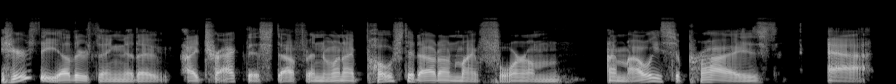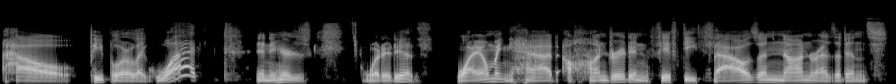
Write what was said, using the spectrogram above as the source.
here's the other thing that I I track this stuff, and when I post it out on my forum, I'm always surprised at how people are like, "What?" And here's what it is. Wyoming had 150,000 non-residents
